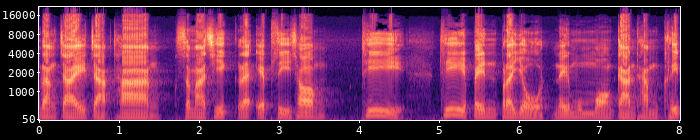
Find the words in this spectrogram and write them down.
ำลังใจจากทางสมาชิกและ FC ช่องที่ที่เป็นประโยชน์ในมุมมองการทำคลิป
